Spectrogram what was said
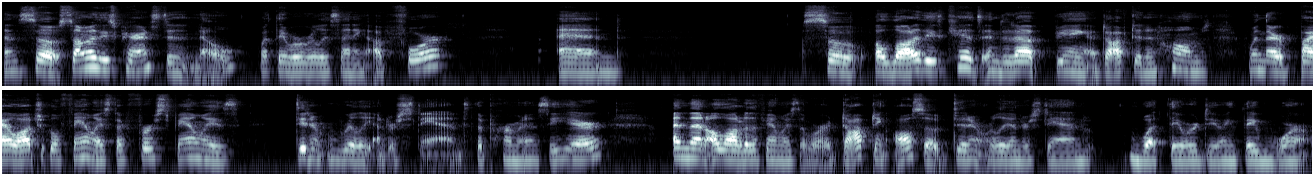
And so some of these parents didn't know what they were really signing up for. And so a lot of these kids ended up being adopted in homes when their biological families, their first families, didn't really understand the permanency here. And then a lot of the families that were adopting also didn't really understand what they were doing. They weren't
